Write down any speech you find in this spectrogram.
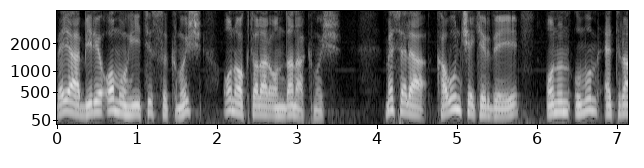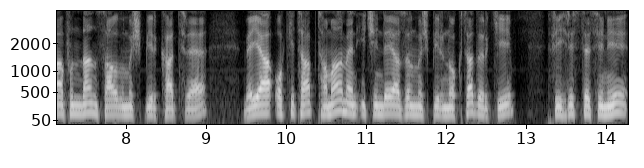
veya biri o muhiti sıkmış, o noktalar ondan akmış. Mesela kavun çekirdeği, onun umum etrafından sağılmış bir katre veya o kitap tamamen içinde yazılmış bir noktadır ki, fihristesini,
